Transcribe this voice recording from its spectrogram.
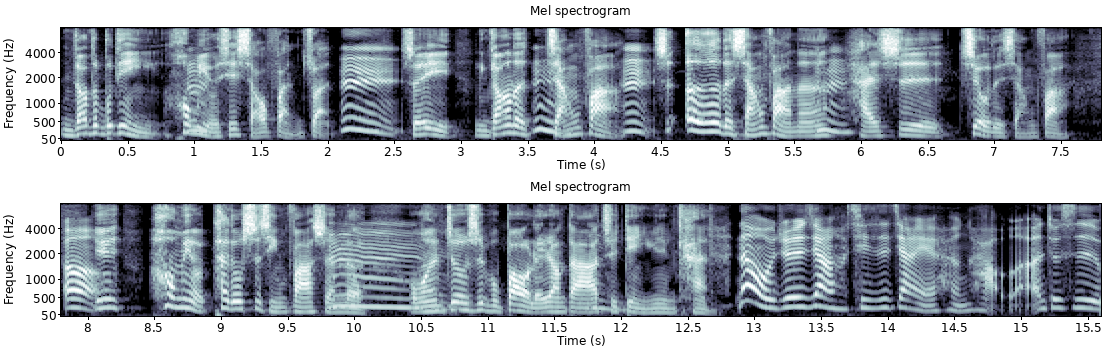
你知道这部电影后面有些小反转，嗯，所以你刚刚的讲法，嗯，是二二的想法呢，还是旧的想法？嗯，因为后面有太多事情发生了，我们就是不爆雷，让大家去电影院看。那我觉得这样其实这样也很好啦，就是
